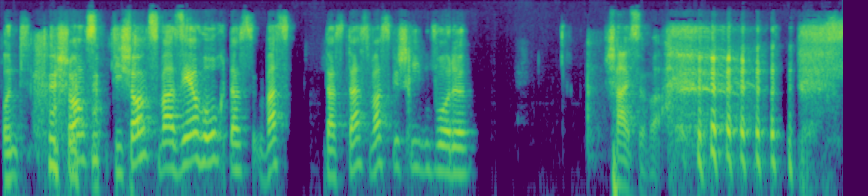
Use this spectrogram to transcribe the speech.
Und die Chance, die Chance war sehr hoch, dass, was, dass das, was geschrieben wurde, scheiße war.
